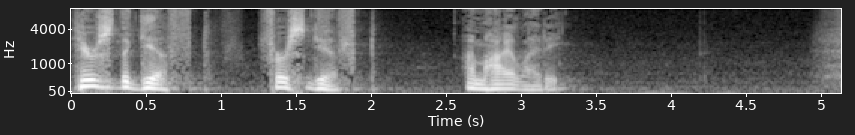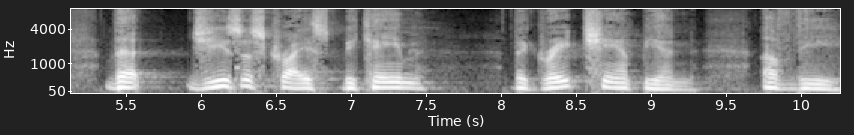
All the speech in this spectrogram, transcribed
Here's the gift, first gift I'm highlighting that Jesus Christ became the great champion of the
